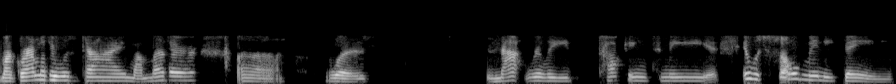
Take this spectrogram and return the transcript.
My grandmother was dying. My mother uh, was not really talking to me. It was so many things,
